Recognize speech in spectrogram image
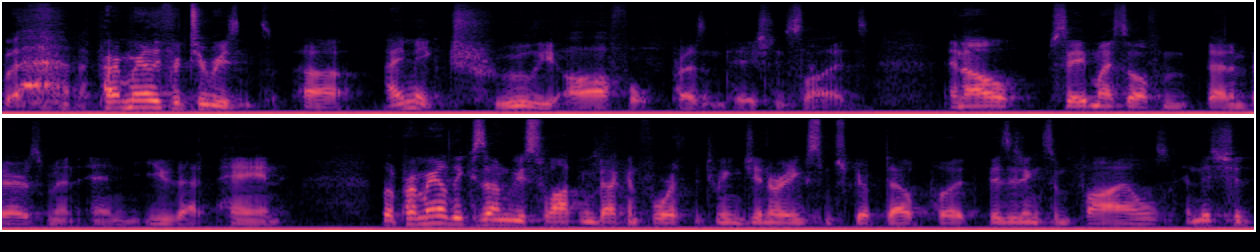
primarily for two reasons. Uh, I make truly awful presentation slides, and I'll save myself that embarrassment and you that pain. But primarily because I'm going to be swapping back and forth between generating some script output, visiting some files, and this should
